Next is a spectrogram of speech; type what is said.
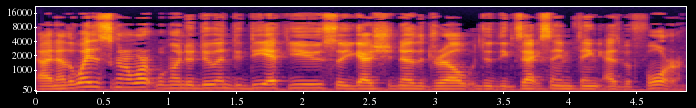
Uh, now the way this is going to work, we're going to do into DFU, so you guys should know the drill. We'll do the exact same thing as before.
